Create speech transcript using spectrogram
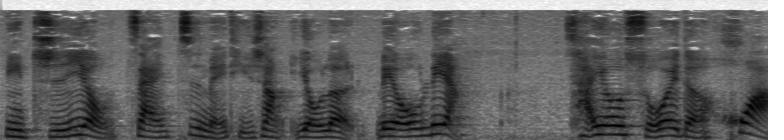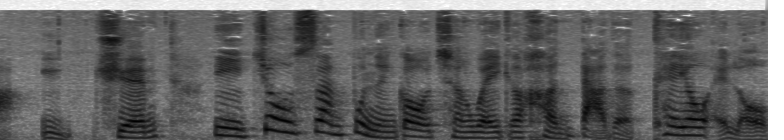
你只有在自媒体上有了流量。才有所谓的话语权。你就算不能够成为一个很大的 KOL，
